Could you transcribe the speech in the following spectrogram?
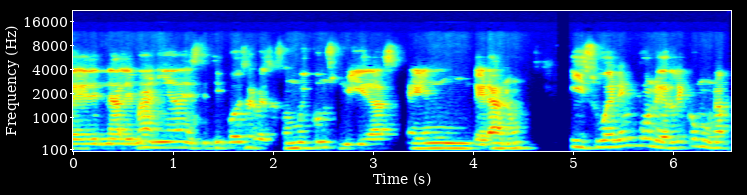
en Alemania este tipo de cervezas son muy consumidas en verano y suelen ponerle como una,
